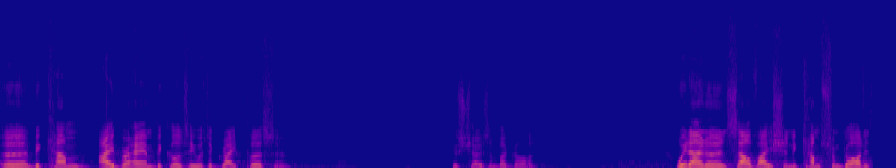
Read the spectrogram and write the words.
earn, become Abraham because he was a great person. He was chosen by God. We don't earn salvation, it comes from God. It's,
